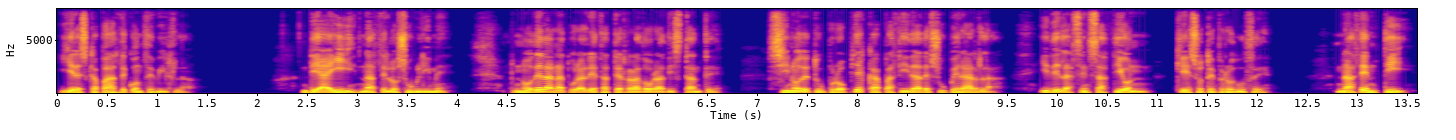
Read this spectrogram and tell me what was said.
y eres capaz de concebirla. De ahí nace lo sublime, no de la naturaleza aterradora distante, sino de tu propia capacidad de superarla y de la sensación que eso te produce. Nace en ti.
